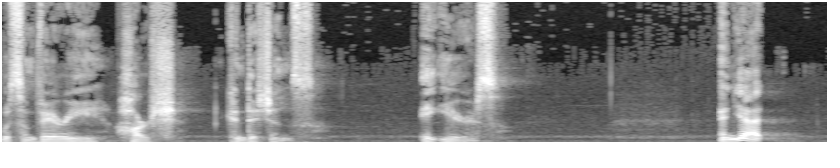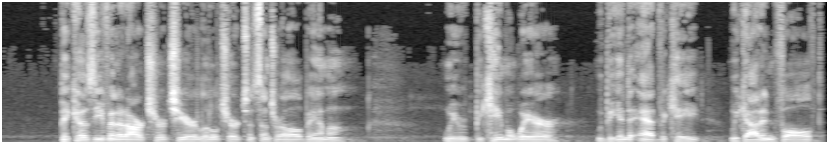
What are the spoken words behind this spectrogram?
with some very harsh conditions. Eight years. And yet, because even at our church here, little church in central Alabama, we became aware, we began to advocate, we got involved,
